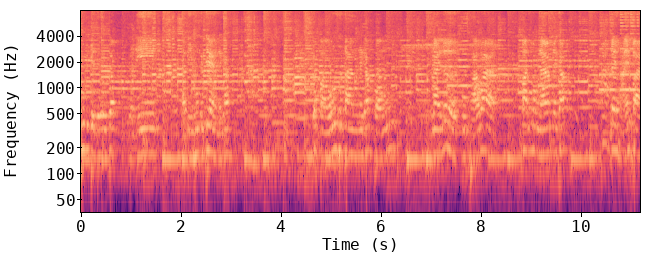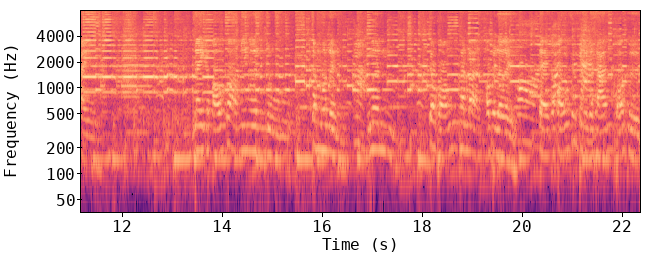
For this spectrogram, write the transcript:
ผู้มีเกียรตินะครับวันนี้คดีผู้ไม่แจ้งนะครับ กระเป๋าสตางค์นะครับของนายเลิศบุภาวาสบ้านม่วงน้ำนะครับ ได้หายไป ในกระเป๋าก็มีเงินอยู่จำนวนหนึ่งค่ะเงินเจ้าของท่านว่าเอาไปเลยอ๋อแต่กระเป๋าซึ่งเป็นเอกสารขอคืน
